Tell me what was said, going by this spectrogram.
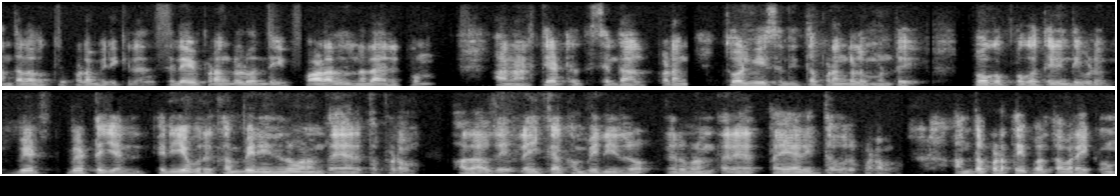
அந்த அளவுக்கு படம் இருக்கிறது. சில படங்கள் வந்து பாடல் நல்லா இருக்கும். ஆனால் தியேட்டருக்கு சென்றால் படம் தோல்வியை சந்தித்த படங்களும் உண்டு. போக போக தெரிந்துவிடும். வேட் வேட்டையன் பெரிய ஒரு கம்பெனி நிறுவனம் தயாரித்த படம் அதாவது லைக்கா கம்பெனி நிறுவனம் தயா- தயாரித்த ஒரு படம். அந்த படத்தை பொறுத்த வரைக்கும்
